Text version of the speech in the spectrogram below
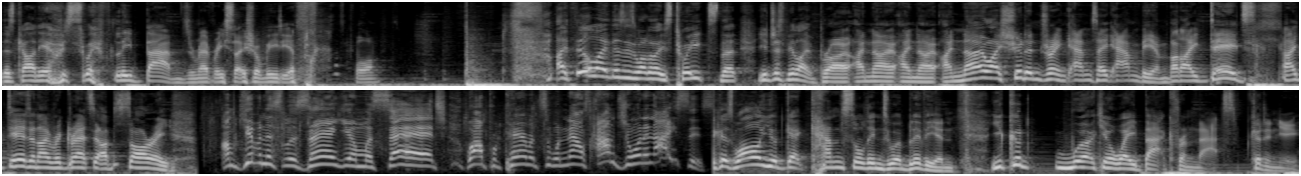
as Kanye was swiftly banned from every social media platform. I feel like this is one of those tweets that you'd just be like, bro, I know, I know, I know I shouldn't drink and take Ambien, but I did. I did and I regret it. I'm sorry. I'm giving this lasagna a massage while preparing to announce I'm joining ISIS. Because while you'd get cancelled into oblivion, you could work your way back from that, couldn't you?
